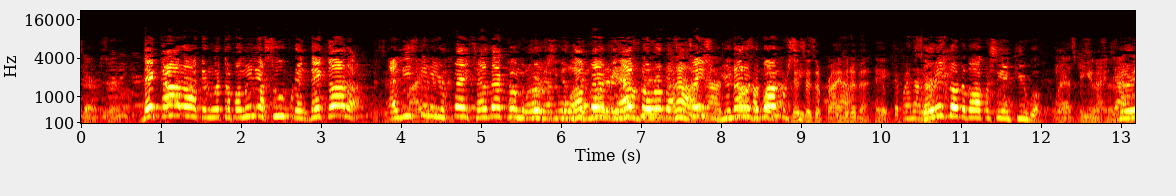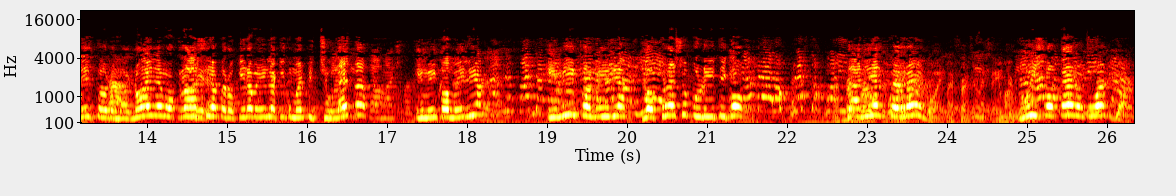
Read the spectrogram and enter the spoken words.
Sir, sir. De cara, que nuestra familia sufren, de cara. At least give me your face. Have that common courtesy, because my family has no representation. You're not a democracy. This is a private event. There is no democracy in Cuba. We're asking you nicely. There is no, demo- no hay democracia, pero quiero venir aquí a comer mi chuleta y mi familia. Y mi familia, los presos políticos, Daniel Ferrer, Luis Otero en huelga.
